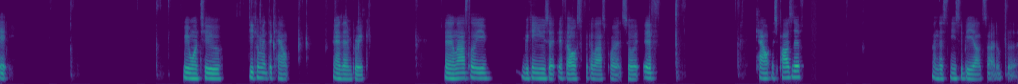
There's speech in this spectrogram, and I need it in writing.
a. We want to decrement the count and then break. And then lastly, we can use an if else for the last part. So if count is positive. And this needs to be outside of the,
